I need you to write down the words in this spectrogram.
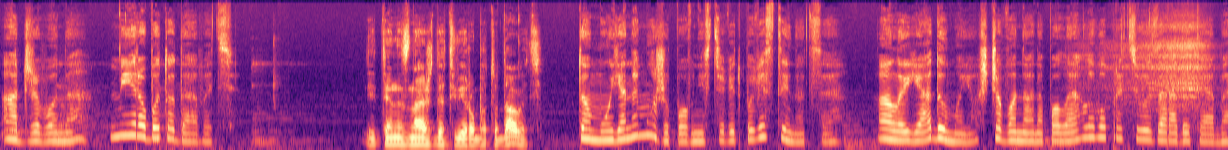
адже вона мій роботодавець. І ти не знаєш, де твій роботодавець? Тому я не можу повністю відповісти на це. Але я думаю, що вона наполегливо працює заради тебе.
